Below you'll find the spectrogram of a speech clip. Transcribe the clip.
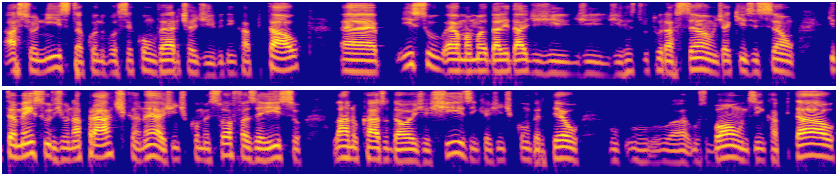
acionista quando você converte a dívida em capital. É, isso é uma modalidade de, de, de, reestruturação, de aquisição, que também surgiu na prática, né? A gente começou a fazer isso lá no caso da OGX, em que a gente converteu o, o, a, os bonds em capital,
